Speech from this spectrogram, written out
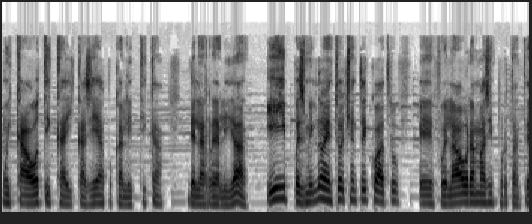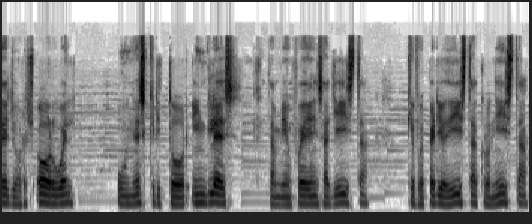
muy caótica y casi apocalíptica de la realidad. Y pues 1984 eh, fue la obra más importante de George Orwell, un escritor inglés que también fue ensayista, que fue periodista, cronista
